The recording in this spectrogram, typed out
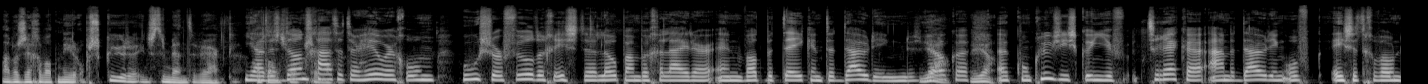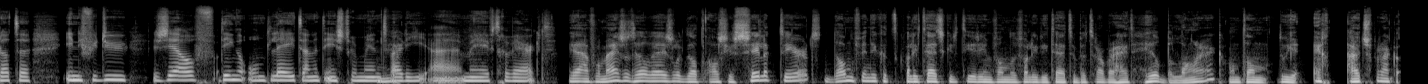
laten we zeggen, wat meer obscure instrumenten werkte. Ja, Althans, dus dan gaat het er heel erg om hoe zorgvuldig is de loopbaanbegeleider en wat betekent de duiding. Dus ja, welke ja. uh, conclusies kun je trekken aan de duiding of is het gewoon dat de individu zelf dingen ontleed aan het instrument Ja. waar die uh, mee heeft gewerkt. Ja, en voor mij is het heel wezenlijk dat als je selecteert, dan vind ik het kwaliteitscriterium van de validiteit en betrouwbaarheid heel belangrijk. Want dan doe je echt uitspraken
